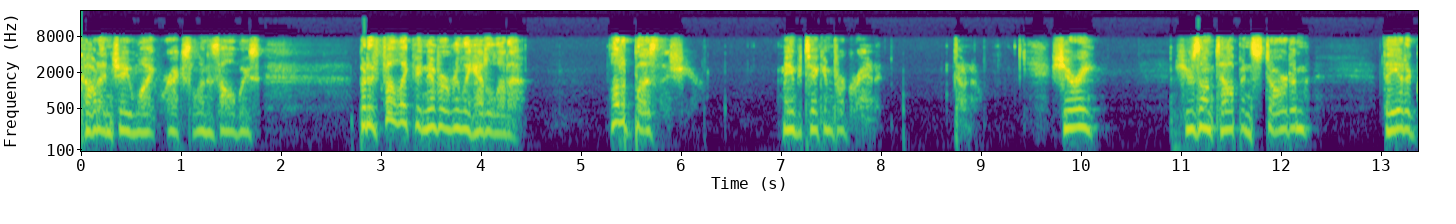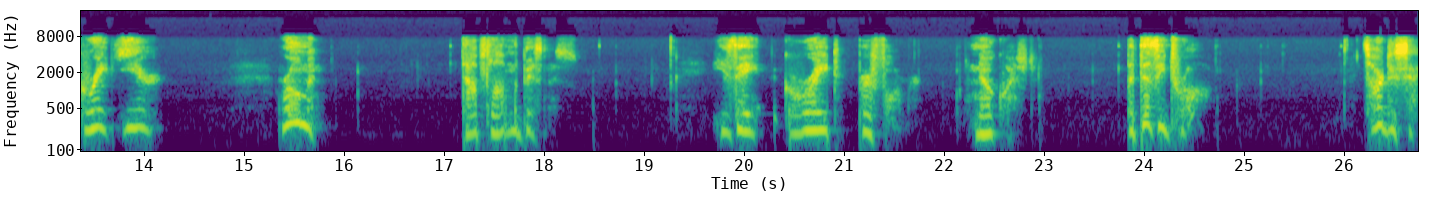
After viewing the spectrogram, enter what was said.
Okada and Jay White were excellent as always, but it felt like they never really had a lot of a lot of buzz this year. Maybe taken for granted. Don't know. Syuri, she was on top in stardom. They had a great year. Roman, top slot in the business. He's a great performer, no question. But does he draw? It's hard to say.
